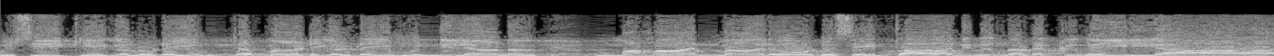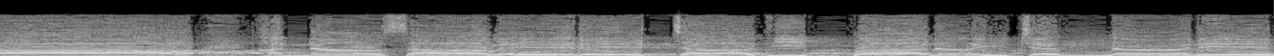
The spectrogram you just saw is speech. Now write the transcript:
മുഷിരിക്കുകളുടെയും തെമ്മാടികളുടെയും മുന്നിലാണ്. മഹാന്മാരോട് ശൈത്താനിന് നടക്കുകയില്ല. ഹന്നാസാവേരെ ചാതിപ്പാനായി ചെന്നാരെ.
